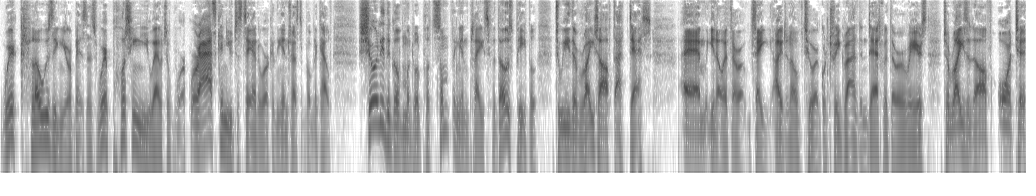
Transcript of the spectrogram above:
we're closing your business. We're putting you out of work. We're asking you to stay out of work in the interest of public health. Surely the government will put something in place for those people to either write off that debt um, you know, if they're, say, I don't know, two or three grand in debt with their arrears, to write it off or to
